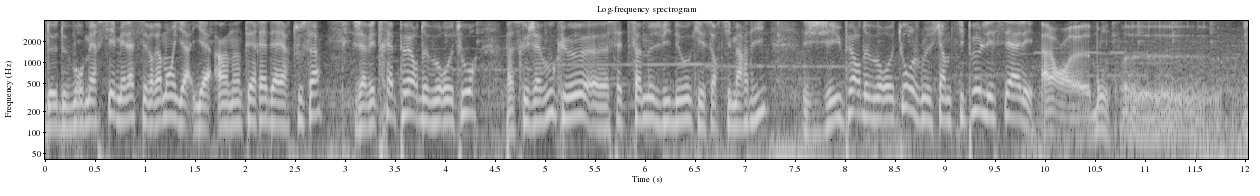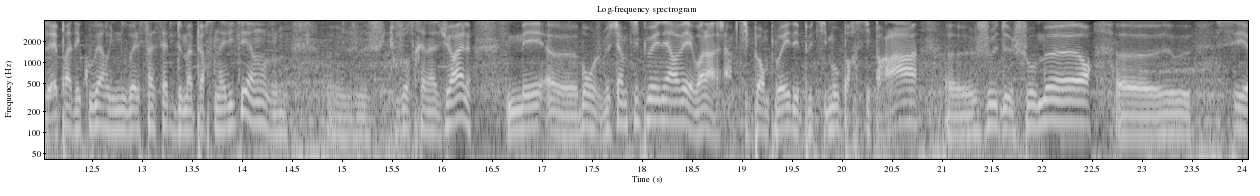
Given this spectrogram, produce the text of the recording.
de, vous remercier, mais là c'est vraiment, il y, a un intérêt derrière tout ça. J'avais très peur de vos retours parce que j'avoue que cette fameuse vidéo qui est sortie mardi, j'ai eu peur de vos retours, je me un petit peu laissé aller. Alors euh, bon, euh, vous n'avez pas découvert une nouvelle facette de ma personnalité, hein, euh, je, suis toujours très naturel, mais bon, je me suis un petit peu énervé, voilà, j'ai un petit peu employé des petits mots par-ci par-là, jeu de chômeur, c'est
